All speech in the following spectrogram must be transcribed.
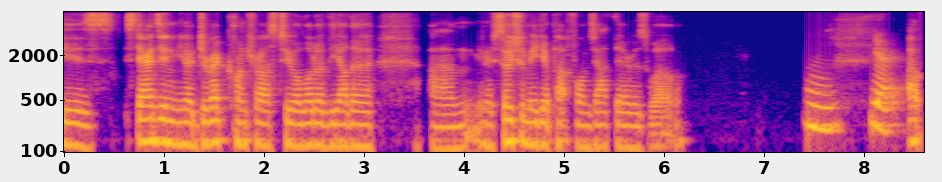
is stands in you know direct contrast to a lot of the other um, you know social media platforms out there as well. Mm, yeah. Uh,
